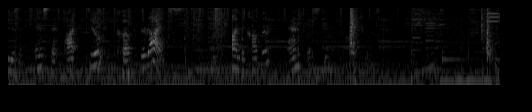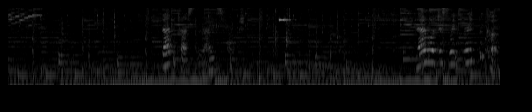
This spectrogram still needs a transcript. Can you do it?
Use an instant pot to cook the rice. On the cover and twist it. Then press the rice function. Then we'll just wait for it to cook.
